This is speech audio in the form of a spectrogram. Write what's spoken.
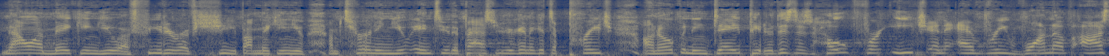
Now I'm making you a feeder of sheep. I'm making you, I'm turning you into the pastor. You're going to get to preach on opening day, Peter. This is hope for each and every one of us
